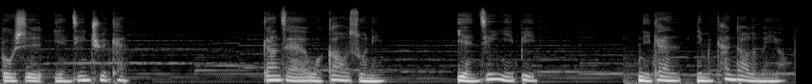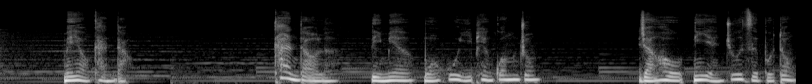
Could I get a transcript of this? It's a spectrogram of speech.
不是眼睛去看。刚才我告诉你，眼睛一闭，你看你们看到了没有？没有看到。看到了，里面模糊一片光中，然后你眼珠子不动。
